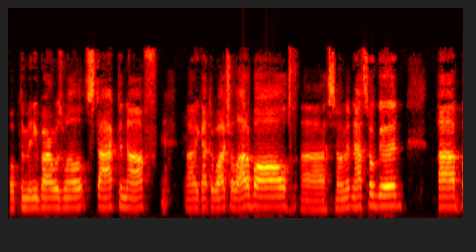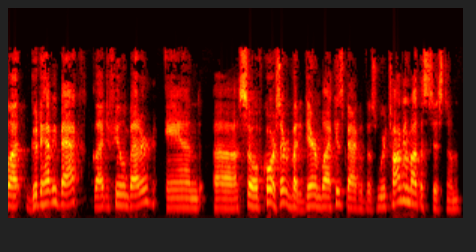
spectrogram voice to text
hope the minibar was well stocked enough. Uh, I got to watch a lot of ball, uh, some of it not so good. Uh, but good to have you back. Glad you're feeling better. And uh, so, of course, everybody, Darren Black is back with us. We're talking about the system.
